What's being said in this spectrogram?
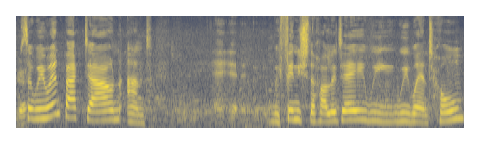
Yeah. So we went back down, and uh, we finished the holiday. We we went home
